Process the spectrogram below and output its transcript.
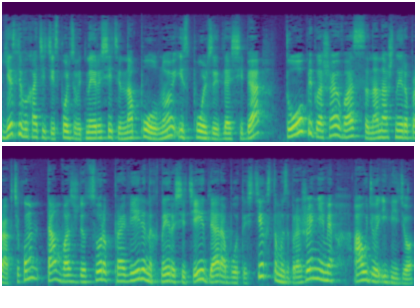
Если вы хотите использовать нейросети на полную и с пользой для себя, то приглашаю вас на наш нейропрактикум. Там вас ждет 40 проверенных нейросетей для работы с текстом, изображениями, аудио и видео.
